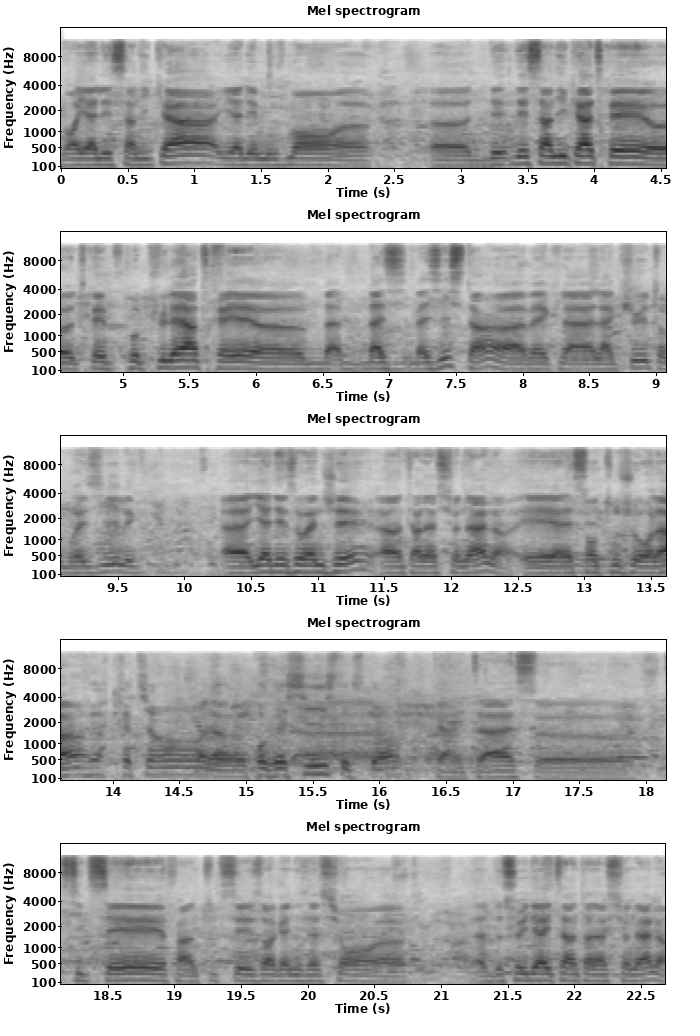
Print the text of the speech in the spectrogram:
Bon, il y a les syndicats, il y a des mouvements, euh, euh, des, syndicats très, très populaires, très basistes, hein, avec la, la CUT au Brésil. Il y a des ONG internationales et elles sont toujours là. Chrétiens, progressistes, etc. Caritas, CITSE, enfin toutes ces organisations euh, de solidarité internationale.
